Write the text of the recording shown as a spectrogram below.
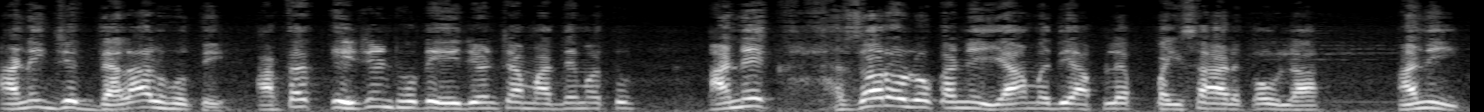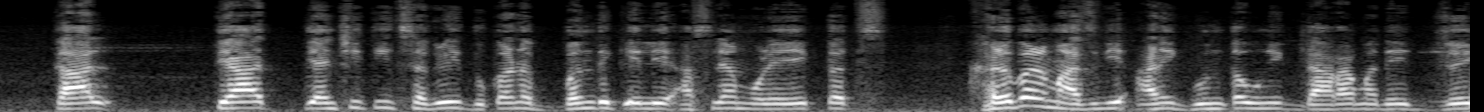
अनेक जे दलाल होते अर्थात एजंट होते एजंटच्या माध्यमातून अनेक हजारो लोकांनी यामध्ये आपला पैसा अडकवला आणि काल त्या त्यांची ती सगळी दुकानं बंद केली असल्यामुळे एकच खळबळ माजली आणि गुंतवणूकदारामध्ये जे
